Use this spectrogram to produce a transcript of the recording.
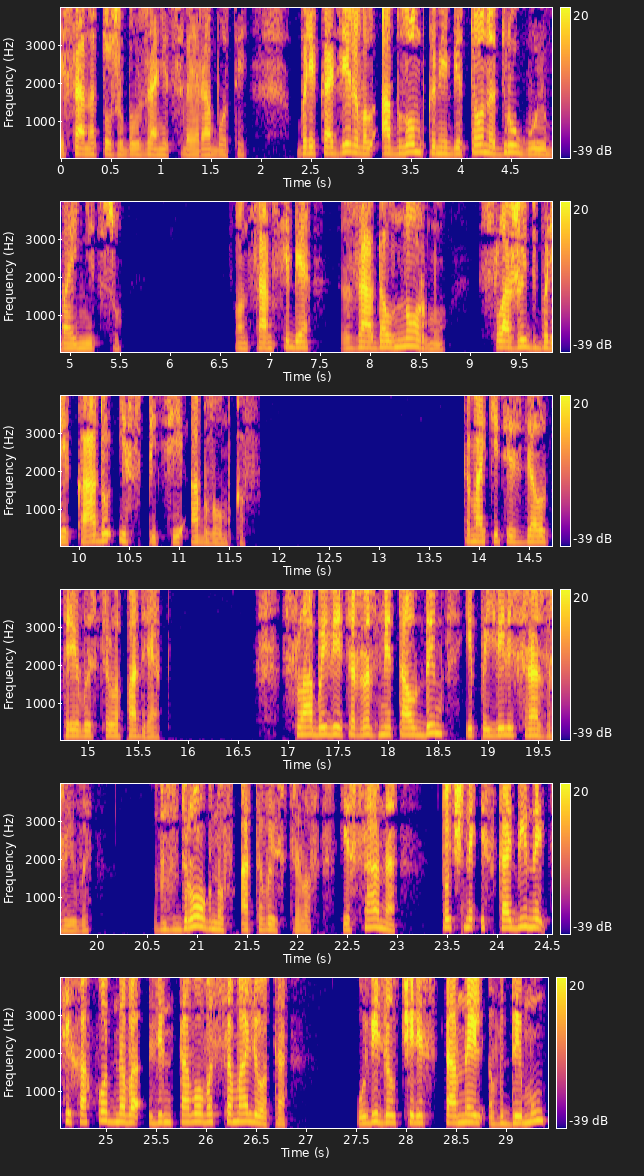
Исана тоже был занят своей работой. Баррикадировал обломками бетона другую бойницу. Он сам себе задал норму сложить баррикаду из пяти обломков. Тамакити сделал три выстрела подряд. Слабый ветер разметал дым, и появились разрывы. Вздрогнув от выстрелов, Исана, точно из кабины тихоходного винтового самолета, увидел через тоннель в дыму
